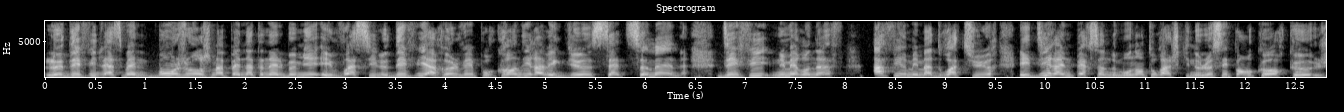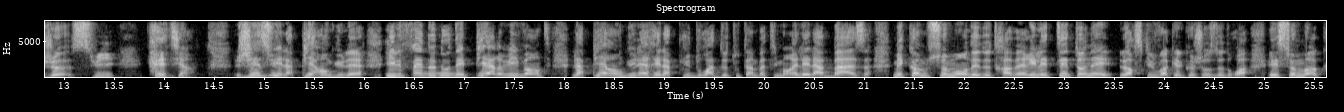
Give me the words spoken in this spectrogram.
Le défi de la semaine. Bonjour, je m'appelle Nathanaël Bemier et voici le défi à relever pour grandir avec Dieu cette semaine. Défi numéro 9, affirmer ma droiture et dire à une personne de mon entourage qui ne le sait pas encore que je suis chrétien. Jésus est la pierre angulaire. Il fait de nous des pierres vivantes. La pierre angulaire est la plus droite de tout un bâtiment. Elle est la base. Mais comme ce monde est de travers, il est étonné lorsqu'il voit quelque chose de droit et se moque,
